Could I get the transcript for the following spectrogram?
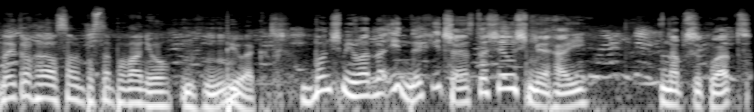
no i trochę o samym postępowaniu piłek. Bądź miła dla innych i często się uśmiechaj. Na przykład.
